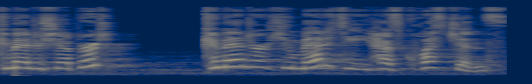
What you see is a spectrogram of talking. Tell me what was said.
Commander Shepard? Commander Humanity has questions.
